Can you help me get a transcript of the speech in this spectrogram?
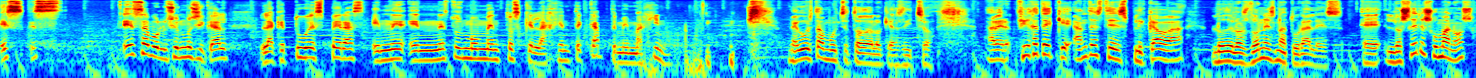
es, es esa evolución musical la que tú esperas en, en estos momentos que la gente capte, me imagino. Me gusta mucho todo lo que has dicho. A ver, fíjate que antes te explicaba lo de los dones naturales. Eh, los seres humanos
